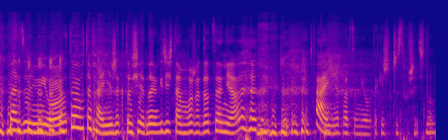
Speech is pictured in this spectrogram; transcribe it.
Bardzo mi miło. To, to fajnie, że ktoś jednak gdzieś tam może docenia. Fajnie, bardzo miło takie rzeczy słyszeć. No.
